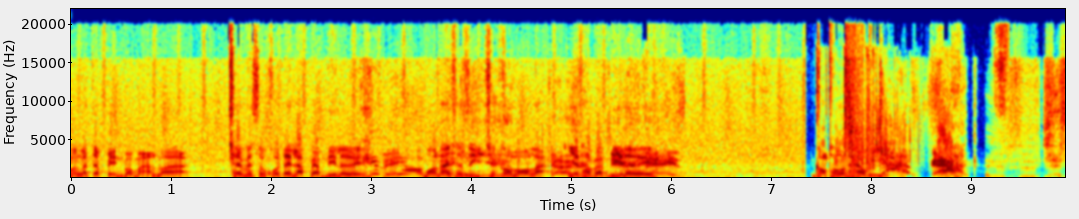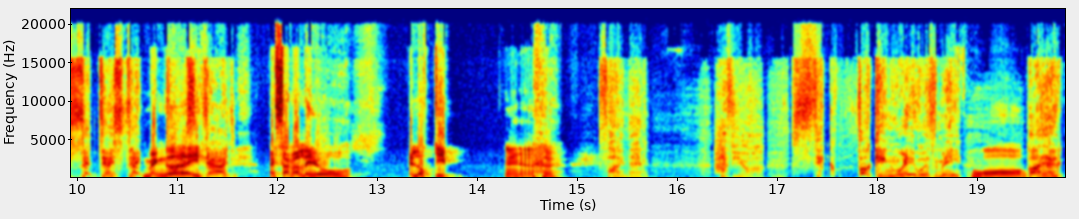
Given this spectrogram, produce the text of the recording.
มันก็จะเป็นประมาณว่าฉันไม่สมควรได้รับแบบนี้เลย Look at me, I'm มองหน้าฉันสิ begging ฉันขอร้องละ you. อย่าทำแบบนี้เลย Don't do this. ขอโทษแฮร์วี่ Ah, fuck. You sadistic แม่งเอ้ย bastard. ไอสารเลว ไอโรคจิตเออ Fine then. Have your sick fucking way with me. โอ้ I don't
